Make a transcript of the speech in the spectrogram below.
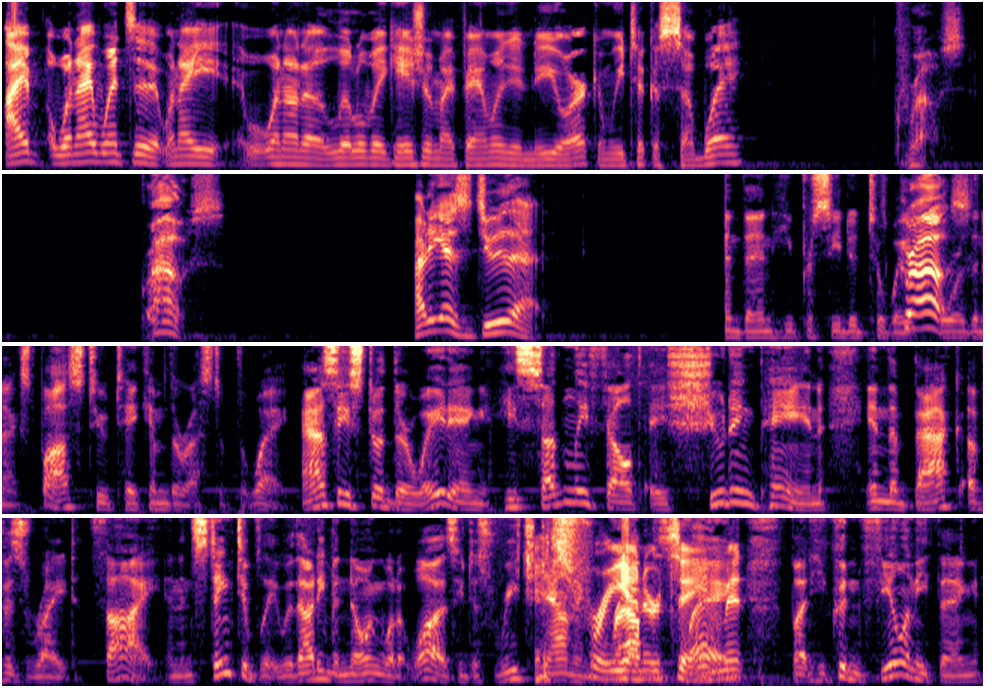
I when I went to when I went on a little vacation with my family to New York and we took a subway, gross, gross. How do you guys do that? And then he proceeded to wait Gross. for the next bus to take him the rest of the way. As he stood there waiting, he suddenly felt a shooting pain in the back of his right thigh, and instinctively, without even knowing what it was, he just reached It's down and free grabbed his leg, entertainment. but he couldn't feel anything,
